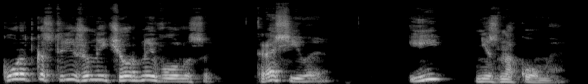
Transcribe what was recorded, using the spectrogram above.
коротко стриженные черные волосы. Красивая. И незнакомая.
